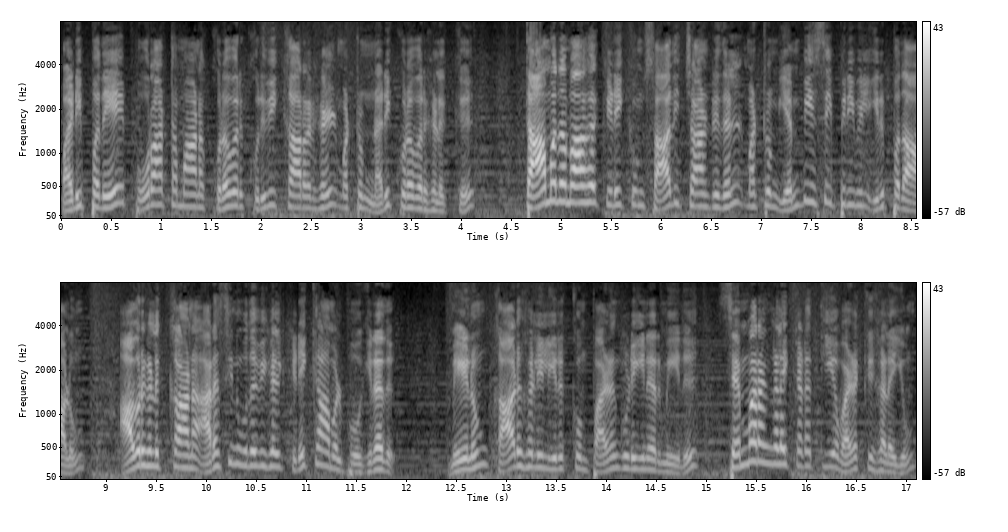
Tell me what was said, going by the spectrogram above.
படிப்பதே போராட்டமான குறவர் குருவிக்காரர்கள் மற்றும் நரிக்குறவர்களுக்கு தாமதமாக கிடைக்கும் சாதிச் சான்றிதழ் மற்றும் எம்பிசி பிரிவில் இருப்பதாலும் அவர்களுக்கான அரசின் உதவிகள் கிடைக்காமல் போகிறது. மேலும் காடுகளில் இருக்கும் பழங்குடியினர் மீது செம்மரங்களை கடத்திய வழக்குகளையும்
